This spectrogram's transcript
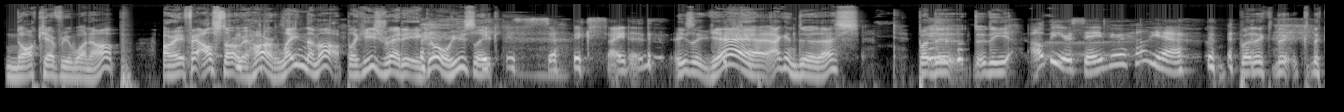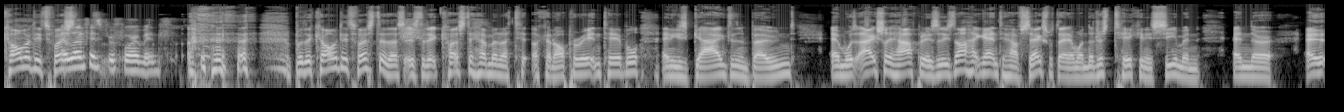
knock everyone up? All right, I'll start with her. Line them up. Like he's ready to go. He's like, He's so excited. He's like, yeah, I can do this. But the the, the I'll be your savior. Hell yeah. but the, the the comedy twist. I love his performance. but the comedy twist to this is that it cuts to him in a t- like an operating table, and he's gagged and bound. And what's actually happening is that he's not getting to have sex with anyone; they're just taking his semen, and they're and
